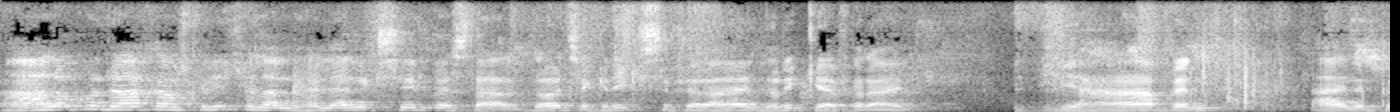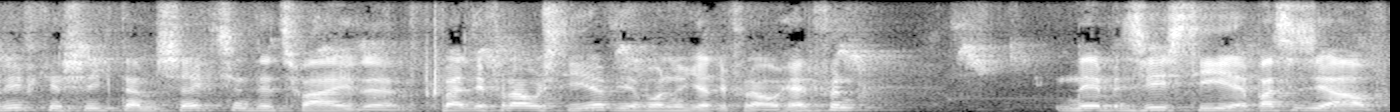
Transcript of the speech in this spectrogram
Hallo, guten Tag aus Griechenland, Hellenic Silverstar, Deutscher Griechischer Verein, Rückkehrverein. Wir haben einen Brief geschickt am 16.02. Weil die Frau ist hier, wir wollen ja die Frau helfen. Nee, sie ist hier, passen Sie auf.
